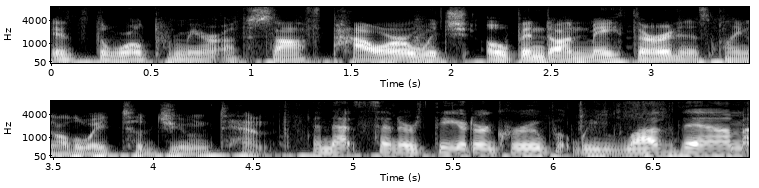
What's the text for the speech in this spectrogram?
is the world premiere of Soft Power, which opened on May 3rd and is playing all the way till June 10th. And that Center Theater Group, we love them.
